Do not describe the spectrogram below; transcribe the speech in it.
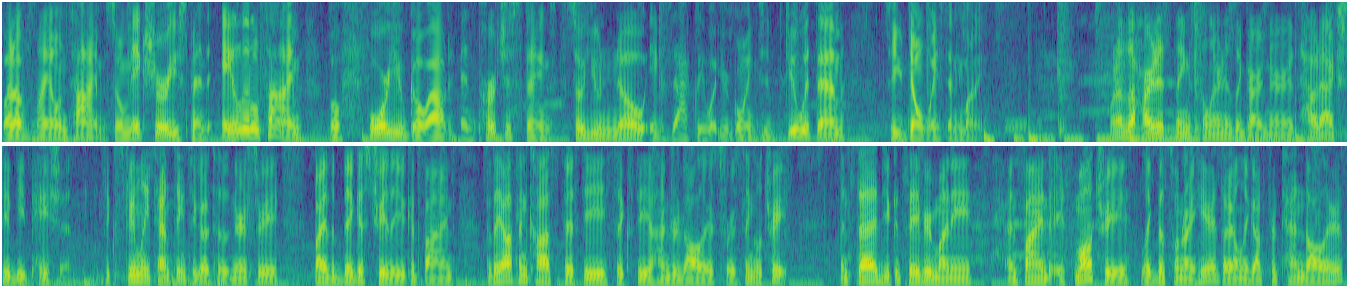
but of my own time. So make sure you spend a little time before you go out and purchase things so you know exactly what you're going to do with them so you don't waste any money. One of the hardest things to learn as a gardener is how to actually be patient. It's extremely tempting to go to the nursery, buy the biggest tree that you could find, but they often cost 50, 60, $100 for a single tree. Instead, you could save your money and find a small tree like this one right here that I only got for $10,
